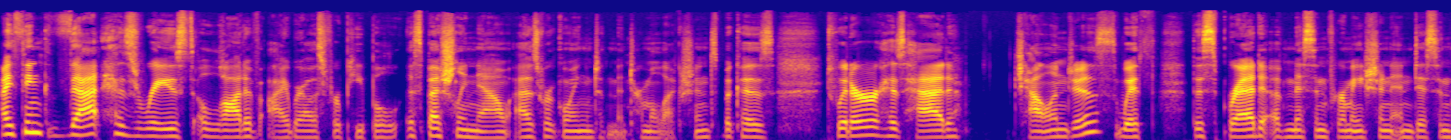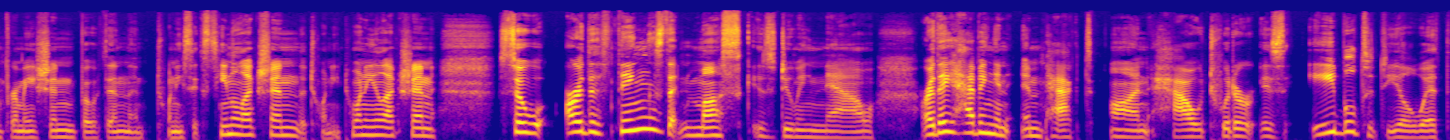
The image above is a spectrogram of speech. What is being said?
I think that has raised a lot of eyebrows for people, especially now as we're going into the midterm elections, because Twitter has had challenges with the spread of misinformation and disinformation, both in the 2016 election, the 2020 election. So, are the things that Musk is doing now, are they having an impact on how Twitter is able to deal with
